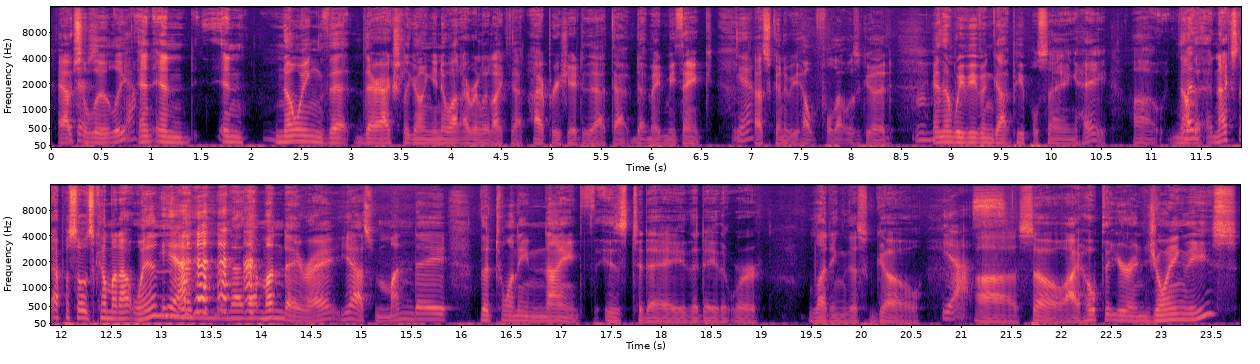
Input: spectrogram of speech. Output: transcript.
Absolutely. yeah. And and in knowing that they're actually going, you know what, I really like that. I appreciated that. That that made me think. Yeah. Mm-hmm. That's going to be helpful. That was good. And then we've even got people saying, "Hey, uh, now When- the next episode's coming out when? Yeah. that, that Monday, right? Yes, Monday the 29th is today, the day that we're letting this go. Yes. Uh, so I hope that you're enjoying these.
